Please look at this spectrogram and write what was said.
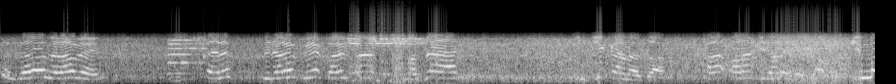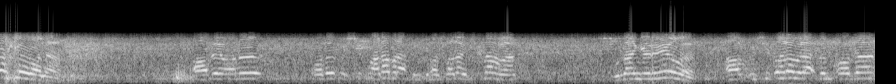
Sizlerim abi. Benim bir tane büyük koyun Ramazan. Küçük Ramazan. Ona, ona idare edeceğim. Kim bakıyor bana? Abi onu onu ışıklara bıraktım. Aşağıda ışıklar var. Buradan görünüyor mu? Abi ışıklara bıraktım. Orada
